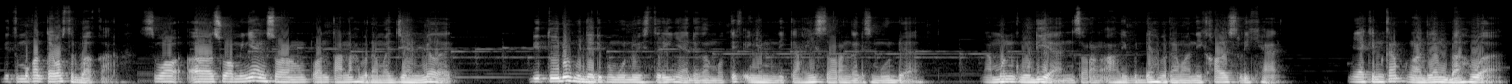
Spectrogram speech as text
ditemukan tewas terbakar. Semua, uh, suaminya yang seorang tuan tanah bernama Jane Millet dituduh menjadi pembunuh istrinya dengan motif ingin menikahi seorang gadis muda. Namun kemudian seorang ahli bedah bernama Nicholas Lihat meyakinkan pengadilan bahwa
